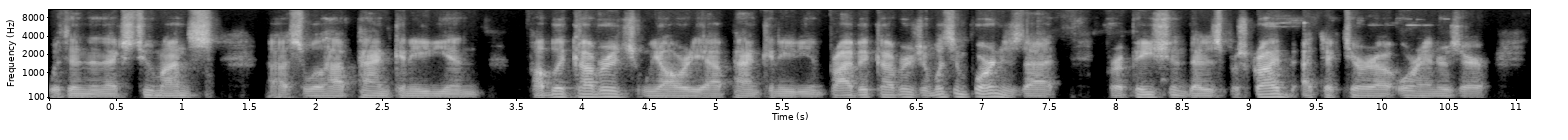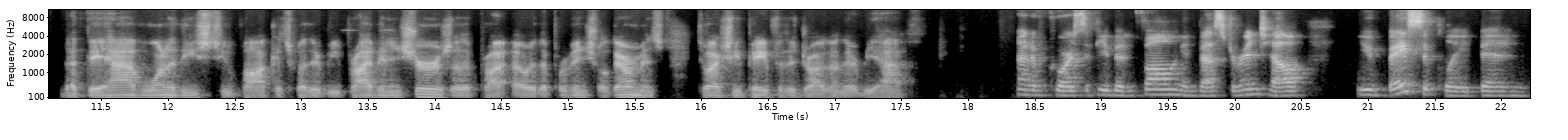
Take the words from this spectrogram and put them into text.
within the next two months. Uh, so we'll have pan Canadian public coverage. We already have pan Canadian private coverage. And what's important is that for a patient that is prescribed Atectura or Enerzair, that they have one of these two pockets, whether it be private insurers or the or the provincial governments, to actually pay for the drug on their behalf. And of course, if you've been following Investor Intel, you've basically been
